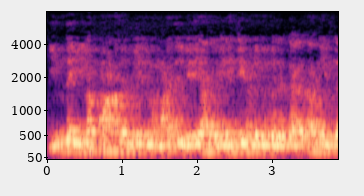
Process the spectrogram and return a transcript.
இந்த இளம் மாணவர்களின் மனதில் விதையாக விதைக்க வேண்டும் என்பதற்காக தான் இந்த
